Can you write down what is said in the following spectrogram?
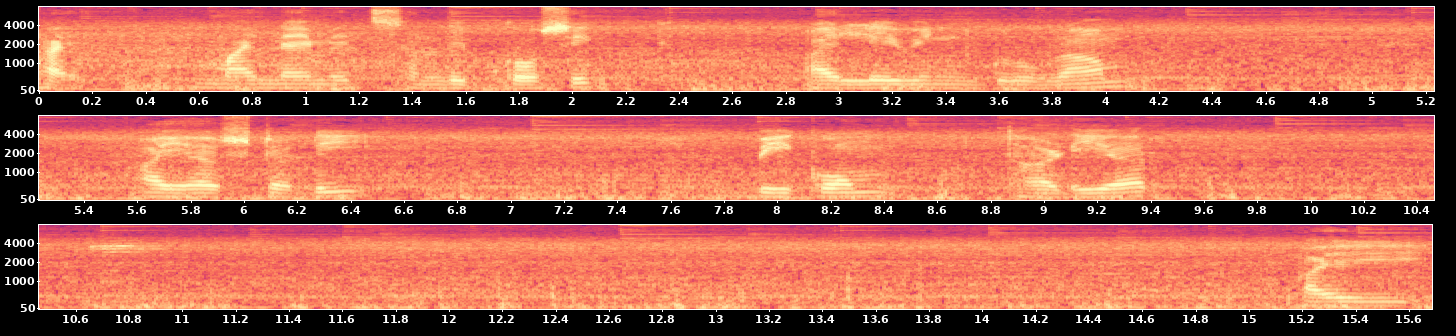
Hi, my name is Sandeep Kosik. I live in Gurugram. I have studied BCom third year. I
